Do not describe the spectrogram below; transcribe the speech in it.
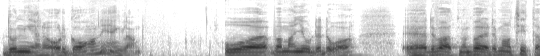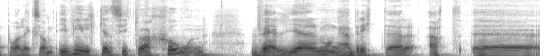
donera organ i England. Och vad man gjorde då, eh, det var att man började med att titta på liksom, i vilken situation väljer många britter att eh,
